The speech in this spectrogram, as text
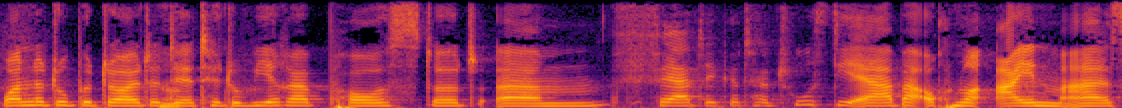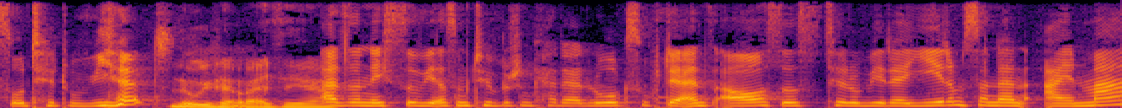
Wanna-Do bedeutet, der Tätowierer postet ähm, fertige Tattoos, die er aber auch nur einmal so tätowiert. Logischerweise, ja. Also nicht so wie aus dem typischen Katalog, sucht er eins aus, das tätowiert er jedem, sondern einmal.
